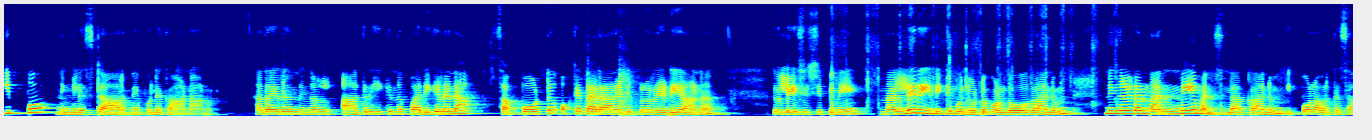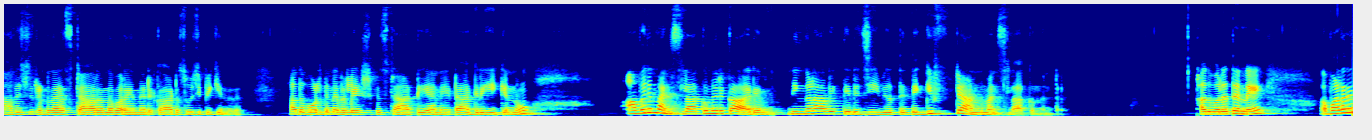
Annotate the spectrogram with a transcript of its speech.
ഇപ്പോൾ നിങ്ങളെ സ്റ്റാറിനെ പോലെ കാണാണ്. അതായത് നിങ്ങൾ ആഗ്രഹിക്കുന്ന പരിഗണന സപ്പോർട്ട് ഒക്കെ തരാനായിട്ട് ഇപ്പോൾ റെഡിയാണ് റിലേഷൻഷിപ്പിനെ നല്ല രീതിക്ക് മുന്നോട്ട് കൊണ്ടുപോകാനും നിങ്ങളുടെ നന്മയെ മനസ്സിലാക്കാനും ഇപ്പോൾ അവർക്ക് സാധിച്ചിട്ടുണ്ട്. അതായത് സ്റ്റാർ എന്ന് പറയുന്ന ഒരു കാർഡ് സൂചിപ്പിക്കുന്നത്. അതുപോലെ തന്നെ റിലേഷൻഷിപ്പ് സ്റ്റാർട്ട് ചെയ്യാനായിട്ട് ആഗ്രഹിക്കുന്നു. അവർ മനസ്സിലാക്കുന്ന ഒരു കാര്യം നിങ്ങൾ ആ വ്യക്തിയുടെ ജീവിതത്തിന്റെ ഗിഫ്റ്റാണെന്ന് മനസ്സിലാക്കുന്നുണ്ട്. അതുപോലെ തന്നെ വളരെ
